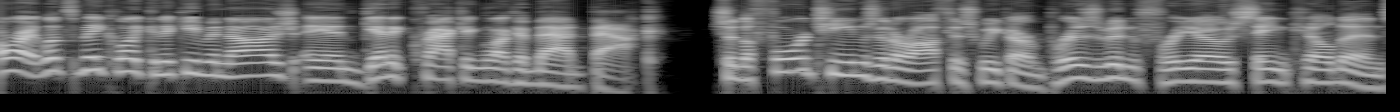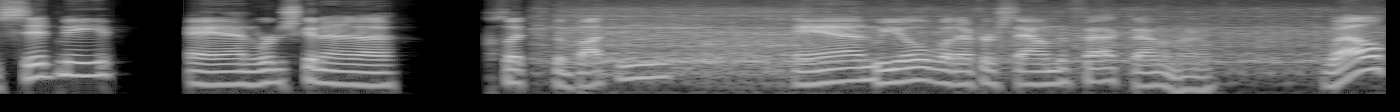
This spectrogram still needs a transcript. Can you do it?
All right, let's make like Nicki Minaj and get it cracking like a bad back. So the four teams that are off this week are Brisbane, Freo, St. Kilda, and Sydney. And we're just gonna click the button and wheel whatever sound effect. I don't know. Well,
